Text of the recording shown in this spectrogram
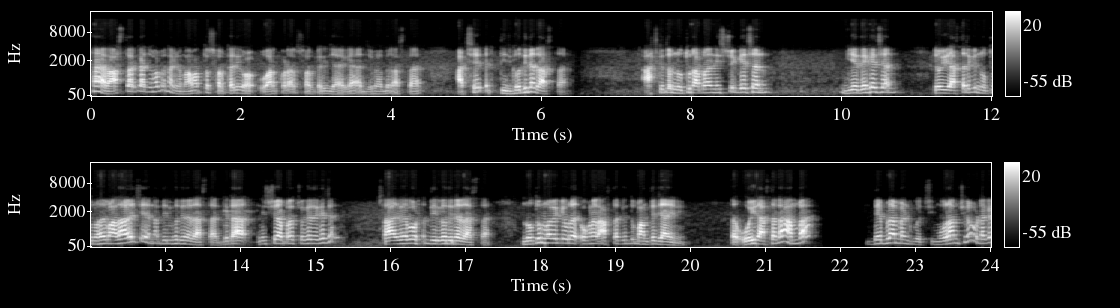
হ্যাঁ রাস্তার কাজ হবে না কেন? আমার তো সরকারি ওয়ার্ক করার সরকারি জায়গা যেভাবে রাস্তা আছে এটা দীর্ঘদিনের রাস্তা। আজকে তো নতুন আপনারা নিশ্চয়ই গেছেন গিয়ে দেখেছেন যে ওই রাস্তাটা কি নতুনভাবে বাঁধা হয়েছে না দীর্ঘদিনের রাস্তা? যেটা নিশ্চয়ই আপনারা চোখে দেখেছেন। স্বাভাবিকভাবে ওটা দীর্ঘদিনের রাস্তা। নতুনভাবে কেউ ওখানে রাস্তা কিন্তু বাঁধতে যায়নি। তা ওই রাস্তাটা আমরা ডেভেলপমেন্ট করছি। মোরাম ছিল ওটাকে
